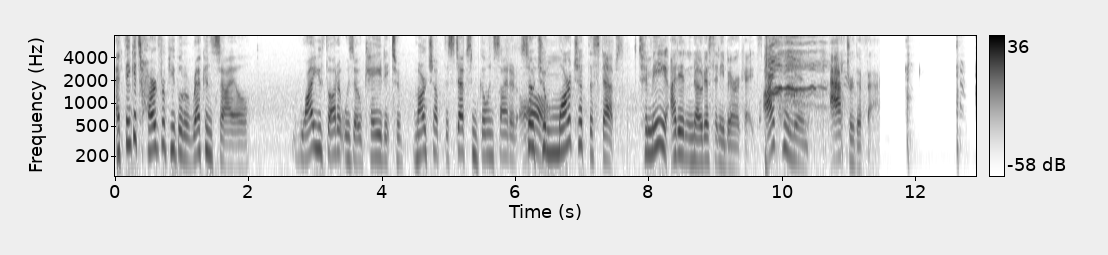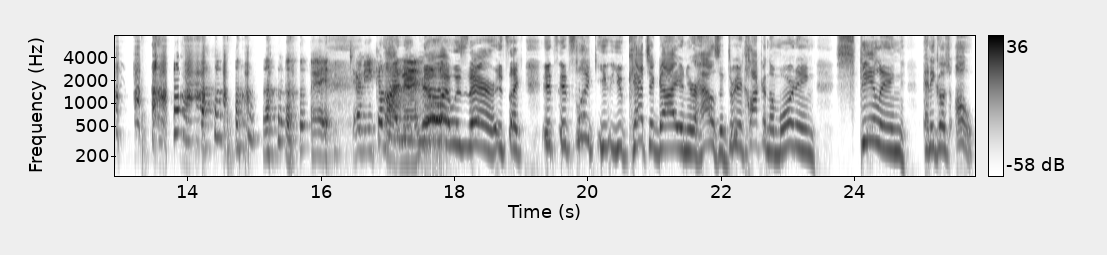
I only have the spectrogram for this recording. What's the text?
I think it's hard for people to reconcile why you thought it was okay to, to march up the steps and go inside at all. So to march up the steps, to me, I didn't notice any barricades. I came in after the fact. Hey, I mean, come I on, man. didn't I was there. It's like it's it's like you you catch a guy in your house at three o'clock in the morning stealing, and he goes, "Oh,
